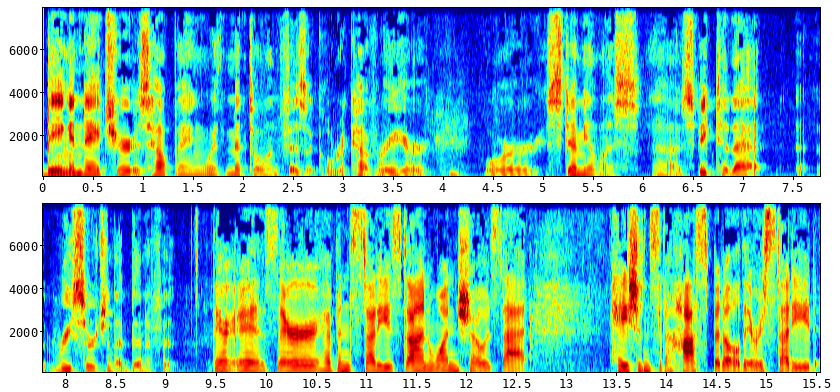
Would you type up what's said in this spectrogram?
being in nature is helping with mental and physical recovery or or stimulus. Uh, speak to that uh, research and that benefit. There is. There have been studies done. One shows that patients in a hospital, they were studied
